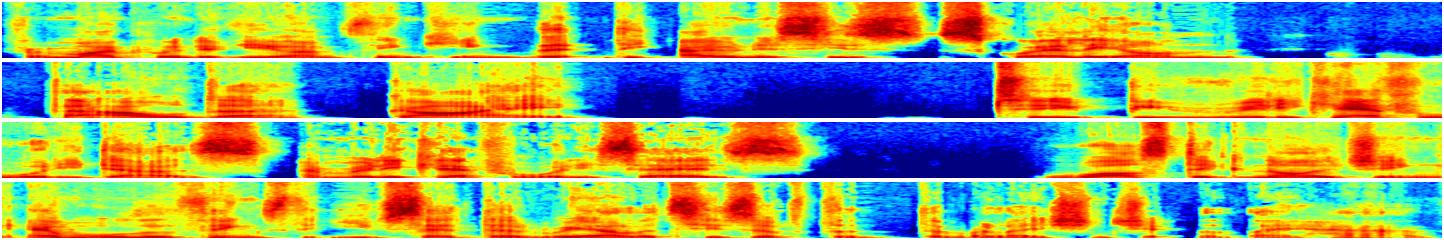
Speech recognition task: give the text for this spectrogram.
from my point of view, I'm thinking that the onus is squarely on that older guy to be really careful what he does and really careful what he says whilst acknowledging all the things that you've said the realities of the, the relationship that they have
